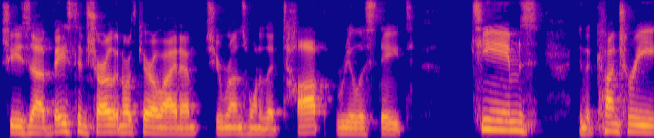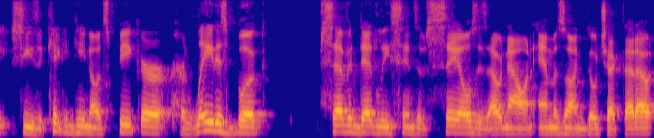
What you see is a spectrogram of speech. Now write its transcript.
She's uh, based in Charlotte, North Carolina. She runs one of the top real estate teams in the country. She's a kick and keynote speaker. Her latest book Seven Deadly Sins of Sales is out now on Amazon. Go check that out.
